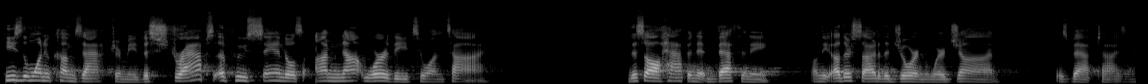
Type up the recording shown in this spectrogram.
He's the one who comes after me, the straps of whose sandals I'm not worthy to untie. This all happened at Bethany on the other side of the Jordan where John was baptizing.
